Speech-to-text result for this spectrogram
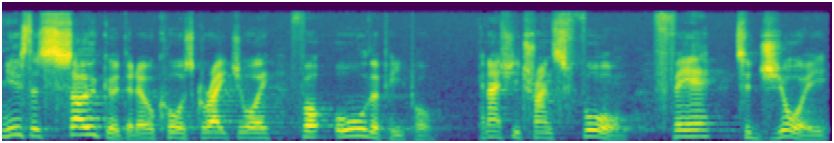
News that's so good that it will cause great joy for all the people. Can actually transform fear to joy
